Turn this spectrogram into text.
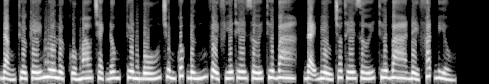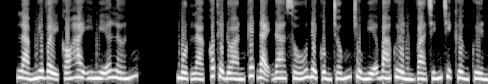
Đảng thừa kế mưu lực của Mao Trạch Đông tuyên bố Trung Quốc đứng về phía thế giới thứ ba, đại biểu cho thế giới thứ ba để phát biểu. Làm như vậy có hai ý nghĩa lớn. Một là có thể đoàn kết đại đa số để cùng chống chủ nghĩa bá quyền và chính trị cường quyền,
